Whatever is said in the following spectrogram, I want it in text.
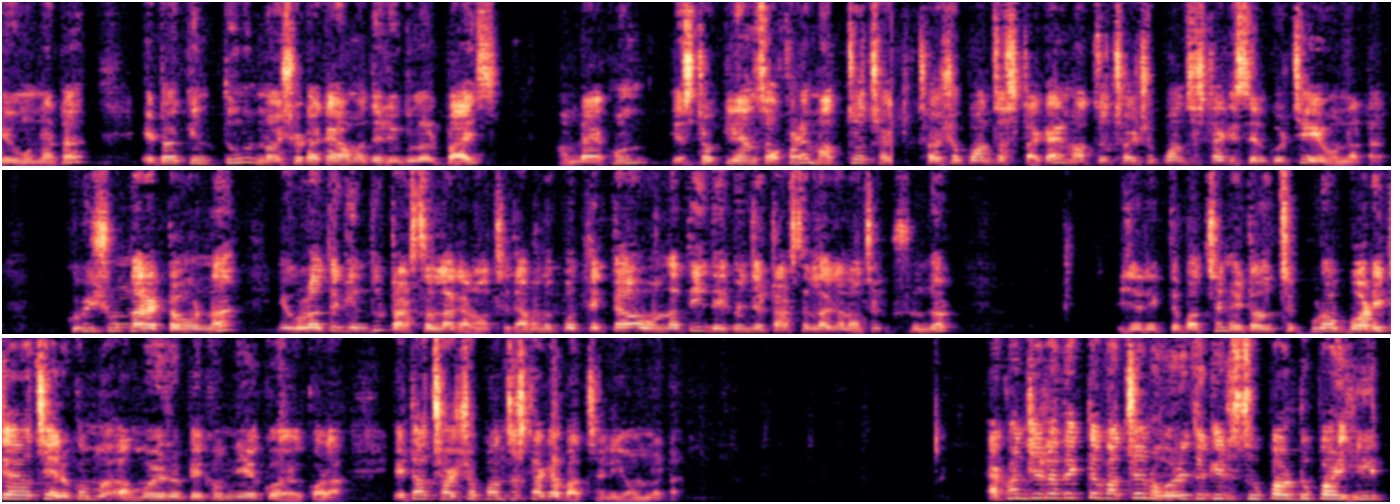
এই ওড়নাটা। এটাও কিন্তু নয়শো টাকায় আমাদের রেগুলার প্রাইস আমরা এখন স্টক ক্লিয়ারেন্স অফারে মাত্র ছয় ছয়শো পঞ্চাশ টাকায়, মাত্র ছয়শো পঞ্চাশ টাকায় সেল করছি এই ওড়নাটা। খুবই সুন্দর একটা ওড়না। এগুলোতে কিন্তু টার্সেল লাগানো আছে। তার মধ্যে প্রত্যেকটা ওড়নাতেই দেখবেন যে টার্সেল লাগানো আছে, খুব সুন্দর। এই যে দেখতে পাচ্ছেন, এটা হচ্ছে পুরো বডিটা হচ্ছে এরকম ময়ূরের পেখম নিয়ে করা। এটা ছয়শো পঞ্চাশ টাকা পাচ্ছেন এই ওড়নাটা। এখন যেটা দেখতে পাচ্ছেন, হরিতকির সুপার ডুপার হিট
